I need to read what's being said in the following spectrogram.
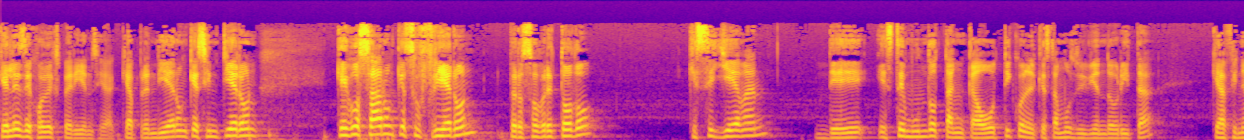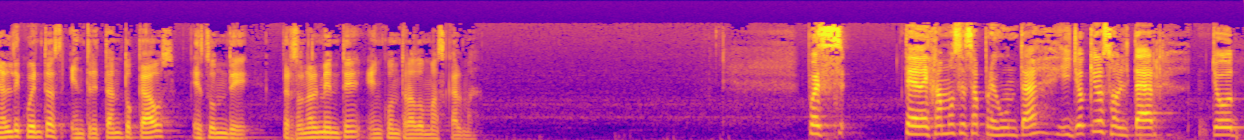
¿Qué les dejó de experiencia? ¿Qué aprendieron? ¿Qué sintieron? ¿Qué gozaron? ¿Qué sufrieron? Pero sobre todo, ¿qué se llevan de este mundo tan caótico en el que estamos viviendo ahorita? que a final de cuentas, entre tanto caos, es donde personalmente he encontrado más calma. Pues te dejamos esa pregunta y yo quiero soltar, yo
